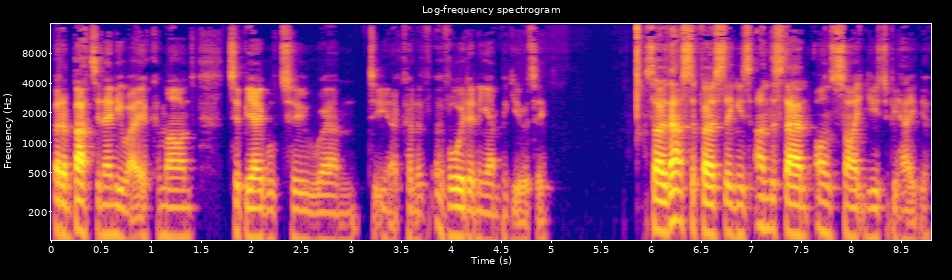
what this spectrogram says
but a button anyway, a command to be able to, um, to you know, kind of avoid any ambiguity. So that's the first thing: is understand on-site user behavior.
